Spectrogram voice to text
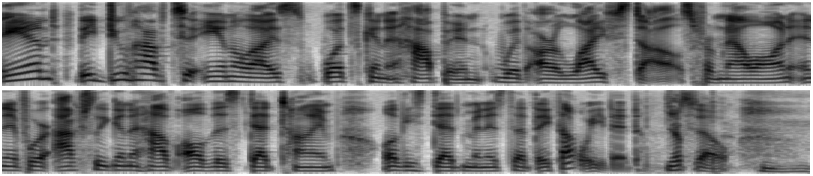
and they do have to analyze what's going to happen with our lifestyles from now on and if we're actually going to have all this dead time, all these dead minutes that they thought we did. Yep. So mm-hmm.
